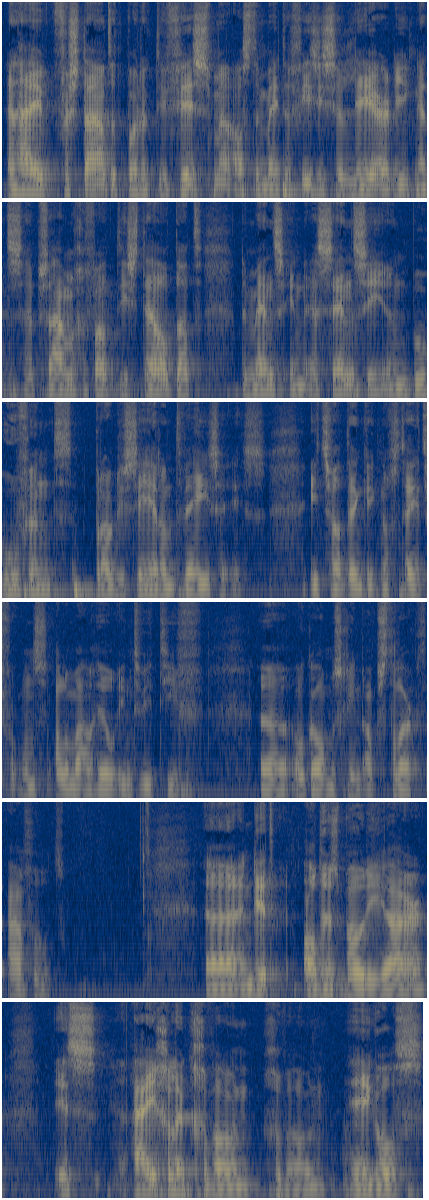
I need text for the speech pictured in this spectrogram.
En hij verstaat het productivisme als de metafysische leer, die ik net heb samengevat, die stelt dat de mens in essentie een behoevend, producerend wezen is. Iets wat denk ik nog steeds voor ons allemaal heel intuïtief, uh, ook al misschien abstract aanvoelt. Uh, en dit, al dus is eigenlijk gewoon, gewoon Hegels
